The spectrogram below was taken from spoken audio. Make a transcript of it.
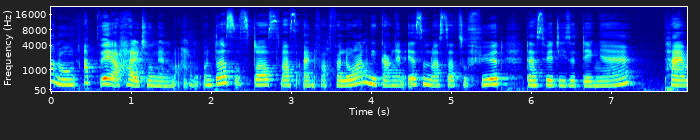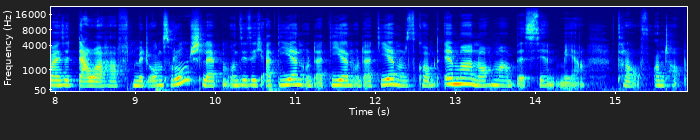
Ahnung, Abwehrhaltungen machen. Und das ist das, was einfach verloren gegangen ist und was dazu führt, dass wir diese Dinge teilweise dauerhaft mit uns rumschleppen und sie sich addieren und addieren und addieren und es kommt immer noch mal ein bisschen mehr drauf on top.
